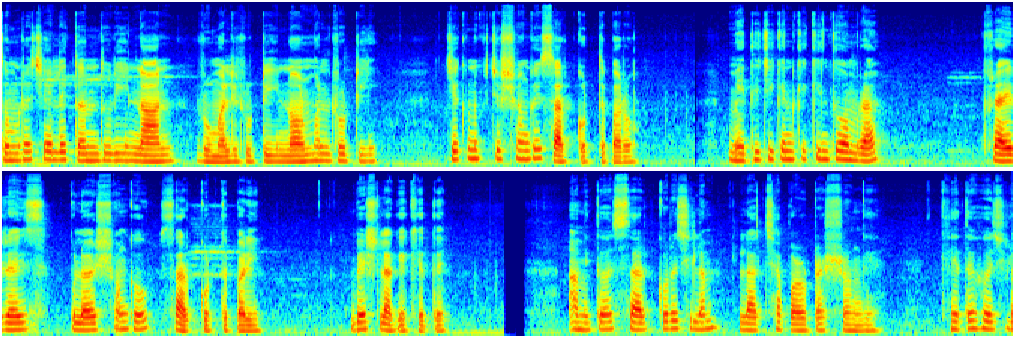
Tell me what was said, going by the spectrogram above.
তোমরা চাইলে তন্দুরি, নান, রুমালি রুটি, নর্মাল রুটি যে কোনো কিছুর সঙ্গে সার্ভ করতে পারো। মেথি চিকেনকে কিন্তু আমরা ফ্রাইড রাইস পোলাওয়ের সঙ্গেও সার্ভ করতে পারি। বেশ লাগে খেতে। আমি তো আজ সার্ভ করেছিলাম লাচ্ছা পরোটার সঙ্গে। খেতে হয়েছিল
